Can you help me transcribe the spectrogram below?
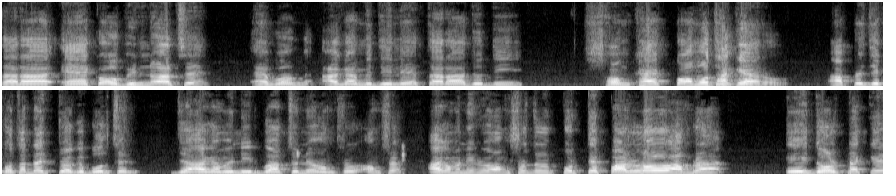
তারা এক অভিন্ন আছে, এবং আগামী দিনে তারা যদি সংখ্যায় কমও থাকে আরও আপনি যে কথাটা একটু আগে বলছেন যে আগামী নির্বাচনে অংশ অংশ, আগামী নির্বাচনে অংশগ্রহণ করতে পারলেও আমরা এই দলটাকে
